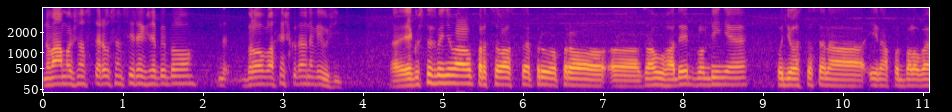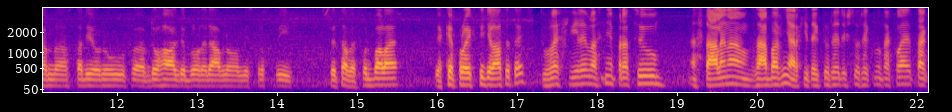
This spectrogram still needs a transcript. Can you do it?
nová možnost, kterou jsem si řekl, že by bylo, bylo vlastně škoda nevyužít. Eh, jak už jste zmiňoval, pracoval jste pro, pro uh, Zahu Hadid v Londýně, podílel jste se na, i na fotbalovém stadionu v, v Doha, kde bylo nedávno mistrovství světa ve fotbale. Jaké projekty děláte teď? V tuhle chvíli vlastně pracuji stále na zábavní architektuře, když to řeknu takhle, tak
